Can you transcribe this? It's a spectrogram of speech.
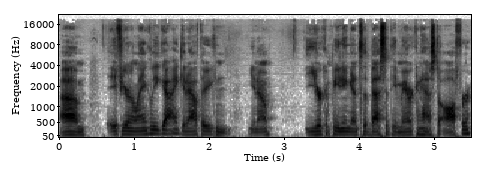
Um, if you're an Atlantic League guy, get out there. You can, you know, you're competing against the best that the American has to offer,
